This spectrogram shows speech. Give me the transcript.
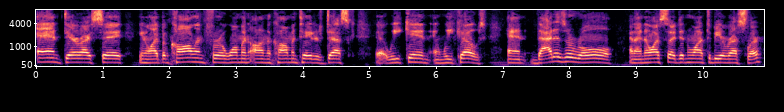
and dare I say, you know, I've been calling for a woman on the commentator's desk uh, week in and week out, and that is a role. And I know I said I didn't want it to be a wrestler.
